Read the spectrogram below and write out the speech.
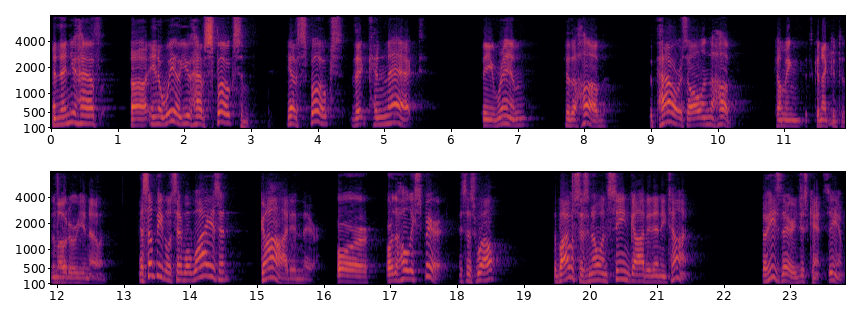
And then you have, uh, in a wheel, you have spokes. You have spokes that connect the rim to the hub. The power is all in the hub. Coming, it's connected to the motor, you know. Now, some people have said, well, why isn't God in there? Or, or the Holy Spirit. It says, well, the Bible says no one's seen God at any time. So he's there, you just can't see him.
